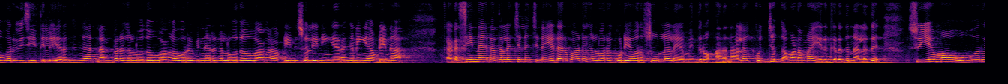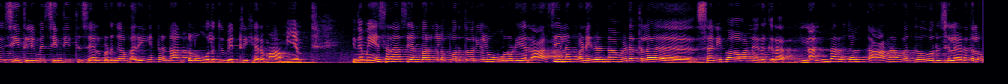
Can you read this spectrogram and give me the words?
ஒவ்வொரு விஷயத்திலையும் இறங்குங்க. நண்பர்கள் உதவுவாங்க உறவினர்கள் உதவுவாங்க அப்படின்னு சொல்லி நீங்கள் இறங்குனீங்க அப்படின்னா கடைசி நேரத்தில் சின்ன சின்ன இடர்பாடுகள் வரக்கூடிய ஒரு சூழ்நிலை அமைந்துடும் அதனால் கொஞ்சம் கவனமாக இருக்கிறது நல்லது. சுயமாக ஒவ்வொரு விஷயத்துலையுமே சிந்தித்து செயல்படுங்க. வருகின்ற நாட்களும் உங்களுக்கு வெற்றிகரமாக அமையும். இந்த மேசராசி அன்பர்களை பொறுத்தவரையிலும் உங்களுடைய ராசியில் பனிரெண்டாம் இடத்துல சனி பகவான் இருக்கிறார். நண்பர்கள் தானாக வந்து ஒரு சில இடத்துல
